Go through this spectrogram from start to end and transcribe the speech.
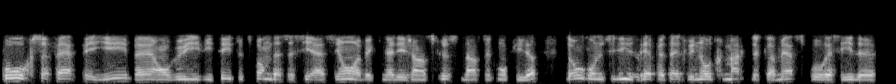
pour se faire payer, ben, on veut éviter toute forme d'association avec une allégeance russe dans ce conflit-là. Donc, on utiliserait peut-être une autre marque de commerce pour essayer de,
